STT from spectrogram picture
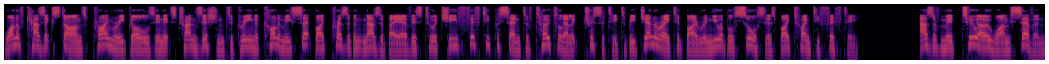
One of Kazakhstan's primary goals in its transition to green economy set by President Nazarbayev is to achieve 50% of total electricity to be generated by renewable sources by 2050. As of mid-2017,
